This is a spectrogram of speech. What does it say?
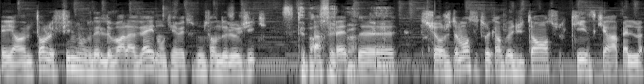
et en même temps, le film, on venait de le voir la veille, donc il y avait toute une forme de logique parfait. parfaite euh, sur justement ce truc un peu du temps, sur Kids qui rappelle,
